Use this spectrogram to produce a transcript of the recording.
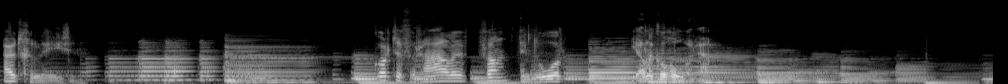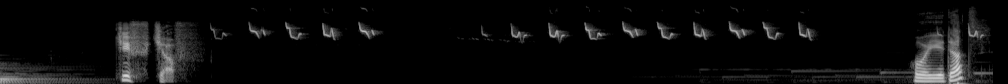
uitgelezen. Korte verhalen van en door Janneke Hollera. Tjif tjaf. Hoor je dat?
